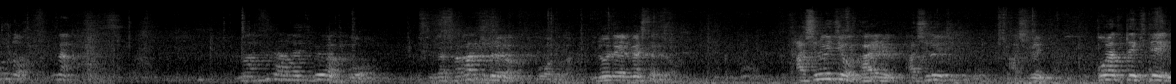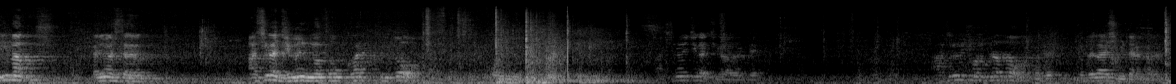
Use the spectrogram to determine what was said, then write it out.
今度今まっすぐ上がってくればこう下がってくればこうとかいろいろやりましたけど。足の位置を変える。足の位置足の位置こうやってきて今やりましたけど足が自分のこう帰ってくるとこういう足の位置が違うだけ足の位置こっちだと。袖袖返しみたいな形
